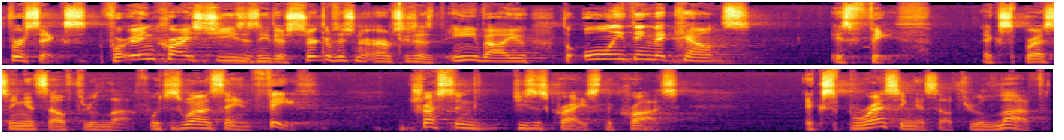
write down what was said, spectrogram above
verse 6 For in Christ Jesus, neither circumcision nor uncircumcision has any value. The only thing that counts is faith expressing itself through love, which is what I was saying faith, trust in Jesus Christ, the cross, expressing itself through love.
